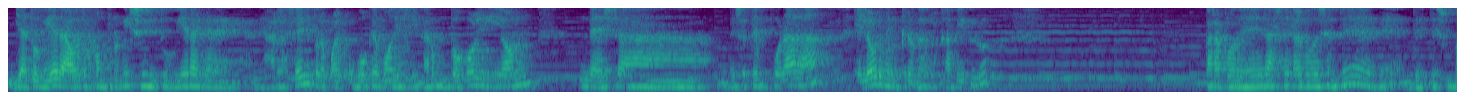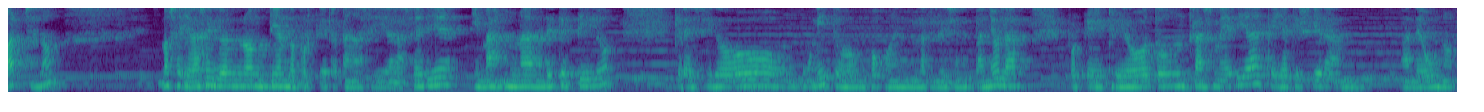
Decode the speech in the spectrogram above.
ya tuviera otros compromisos y tuviera que dejar la serie, por lo cual hubo que modificar un poco el guion de esa, de esa temporada, el orden creo que de los capítulos, para poder hacer algo decente desde su marcha, ¿no? No sé, ya yo no entiendo por qué tratan así a la serie y más una de este estilo que ha sido un, hito un poco en la televisión española porque creó todo un transmedia que ya quisieran más de uno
